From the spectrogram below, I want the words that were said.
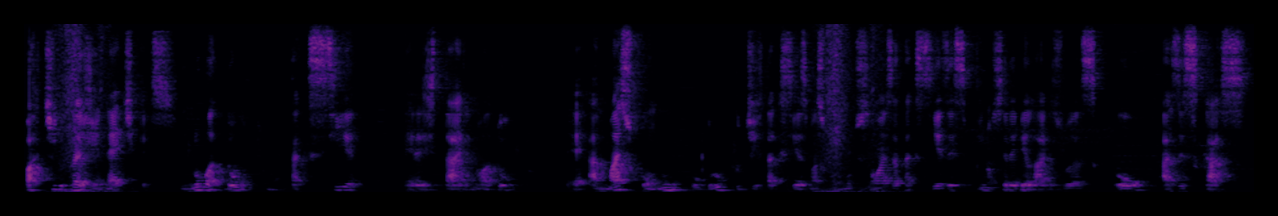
Partindo para genéticas, no adulto, né, taxia hereditária no adulto, é, a mais comum, o grupo de ataxias mais comuns são as ataxias espinocerebelares ou as, ou as SCAS.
